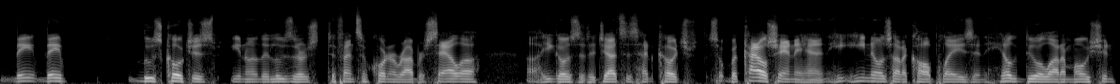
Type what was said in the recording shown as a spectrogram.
they they lose coaches. You know, they lose their defensive corner Robert Saleh. Uh, he goes to the Jets as head coach. So, but Kyle Shanahan, he, he knows how to call plays and he'll do a lot of motion.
